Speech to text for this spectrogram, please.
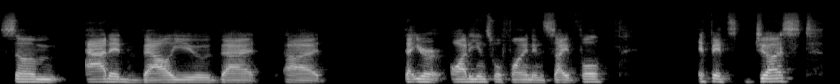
some added value that uh, that your audience will find insightful if it's just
